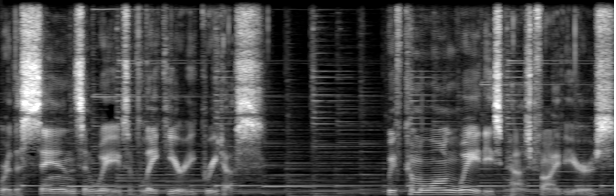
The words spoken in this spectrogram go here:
where the sands and waves of Lake Erie greet us. We've come a long way these past five years,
